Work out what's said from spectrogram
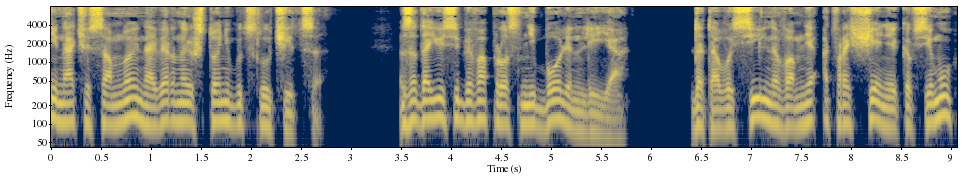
иначе со мной, наверное, что-нибудь случится. Задаю себе вопрос, не болен ли я. До того сильно во мне отвращение ко всему,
